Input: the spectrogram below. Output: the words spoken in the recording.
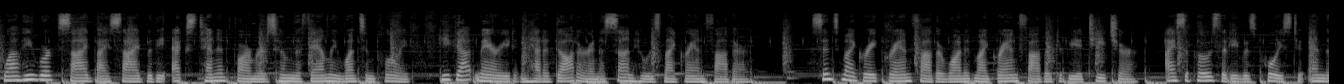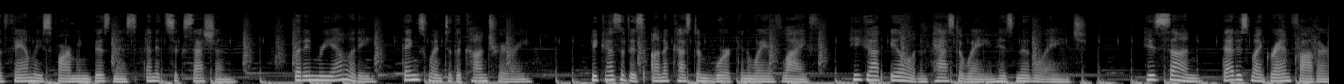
While he worked side by side with the ex tenant farmers whom the family once employed, he got married and had a daughter and a son who was my grandfather. Since my great grandfather wanted my grandfather to be a teacher, I suppose that he was poised to end the family's farming business and its succession. But in reality, things went to the contrary. Because of his unaccustomed work and way of life, he got ill and passed away in his middle age. His son, that is my grandfather,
